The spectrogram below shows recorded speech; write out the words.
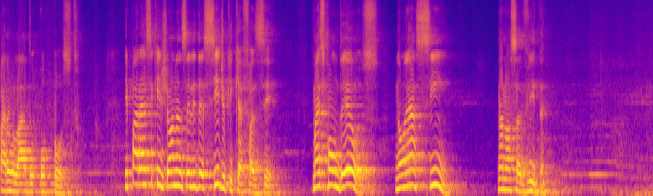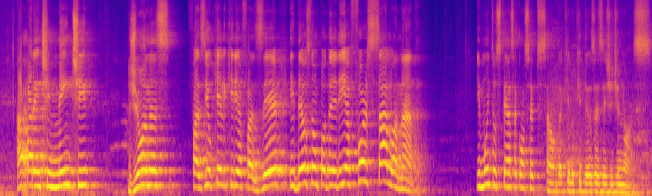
para o lado oposto. E parece que Jonas ele decide o que quer fazer. Mas com Deus não é assim na nossa vida. Aparentemente, Jonas fazia o que ele queria fazer e Deus não poderia forçá-lo a nada. E muitos têm essa concepção daquilo que Deus exige de nós.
